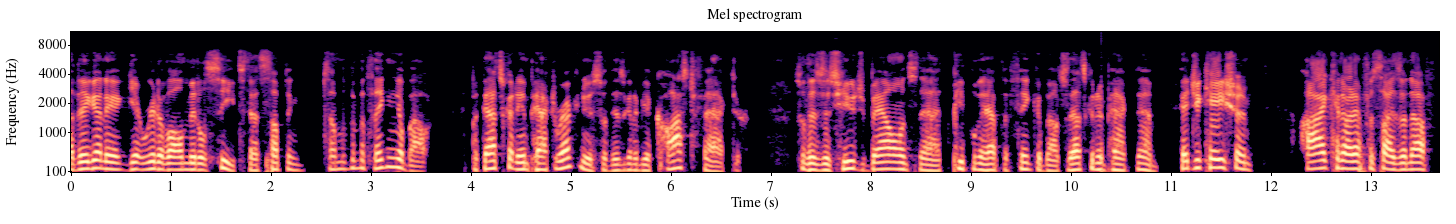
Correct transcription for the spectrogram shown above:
are they going to get rid of all middle seats? That's something some of them are thinking about. But that's going to impact revenue. So there's going to be a cost factor. So there's this huge balance that people are going to have to think about. So that's going to impact them. Education, I cannot emphasize enough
